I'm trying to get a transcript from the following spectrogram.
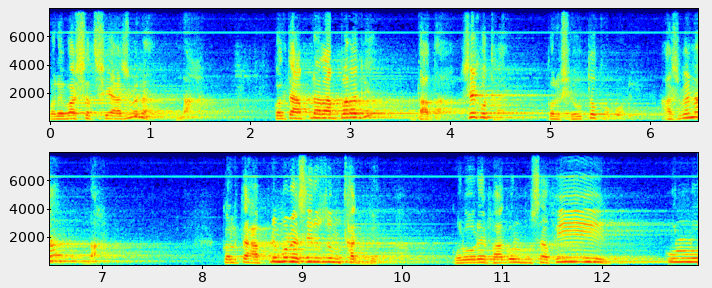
বলে, বাদশাহ, সে আসবে না? না। বলতে, আপনার আব্বার আগে? দাদা, সে কোথায়? কলে, সেও তো কবরে। আসবে না? না। বলে তা আপনি মনে হয় সিরুজুম থাকবে বলো রে পাগল মুসাফির, কুল্লু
